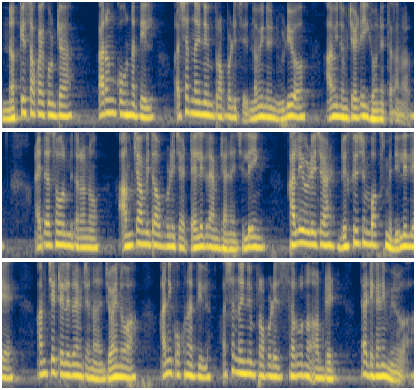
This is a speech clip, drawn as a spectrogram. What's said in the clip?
नक्की सबस्क्राईब करून ठेवा कारण कोकणातील अशा नवीन प्रॉपर्टीचे नवीन नवीन व्हिडिओ आम्ही तुमच्यासाठी घेऊन येत राहणार. आणि त्यासोबत मित्रांनो आमच्या अमित प्रॉपर्टीच्या टेलिग्राम चॅनलची लिंक खाली व्हिडिओच्या डिस्क्रिप्शन बॉक्समध्ये दिलेली आहे. आमच्या टेलिग्राम चॅनल जॉईन व्हा आणि कोकणातील अशा नवीन प्रॉपर्टीचे सर्व अपडेट त्या ठिकाणी मिळवा.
